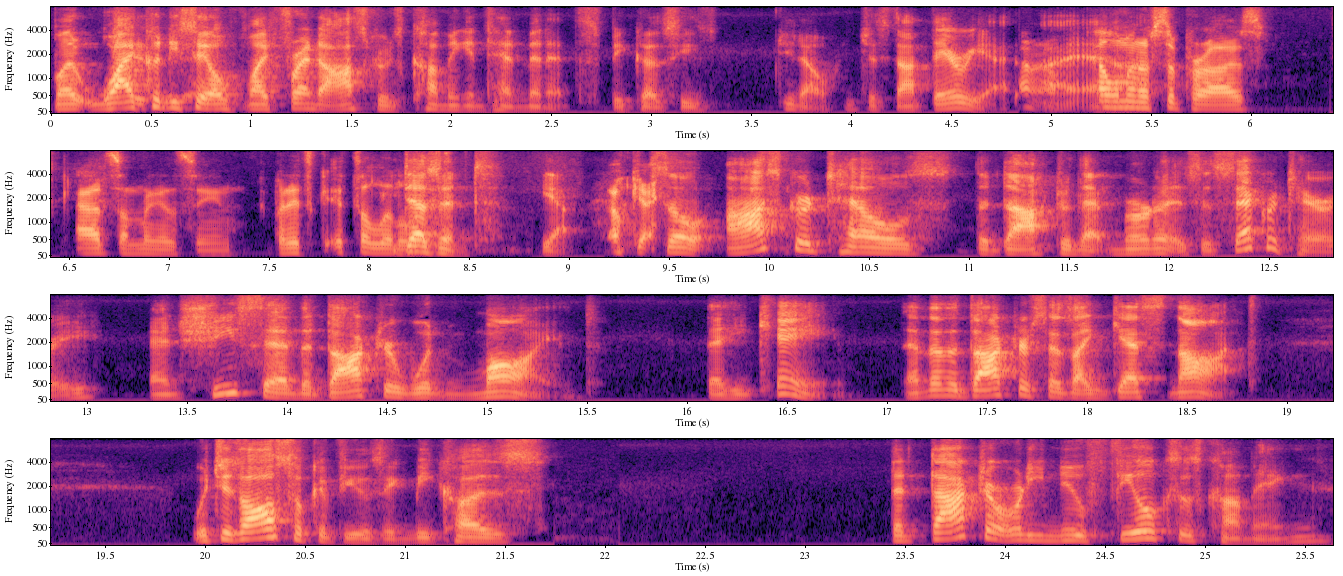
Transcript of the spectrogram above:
But why couldn't he say, "Oh, my friend Oscar's coming in ten minutes" because he's, you know, just not there yet? I don't I- I element of surprise, add something to the scene, but it's it's a little doesn't. Yeah. Okay, So Oscar tells the doctor that Myrna is his secretary, and she said the doctor wouldn't mind that he came. And then the doctor says, I guess not, which is also confusing because the doctor already knew Felix was coming.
